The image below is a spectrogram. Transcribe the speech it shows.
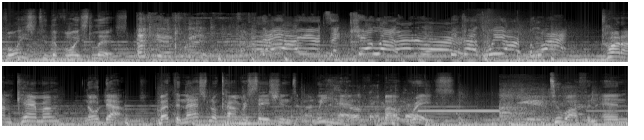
voice to the voiceless. They are here to kill us because we are black. Caught on camera, no doubt. But the national conversations we have about race too often end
